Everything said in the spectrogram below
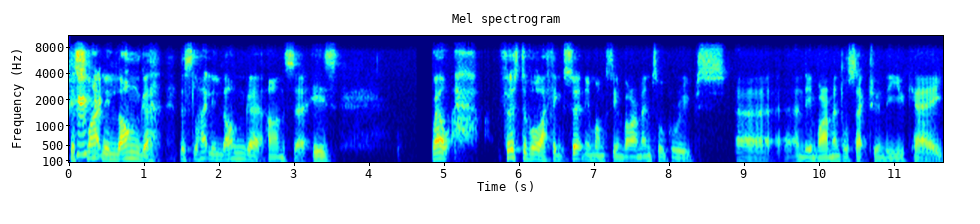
The slightly longer, the slightly longer answer is well, first of all, I think certainly amongst the environmental groups uh, and the environmental sector in the UK,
